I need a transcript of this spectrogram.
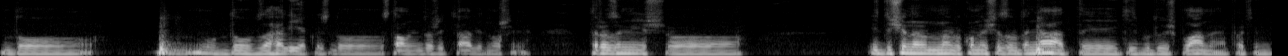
до, ну, до взагалі якось до ставлення до життя, відношення. Ти розумієш, що ідучи на, на виконуючи завдання, ти якісь будуєш плани, а потім,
